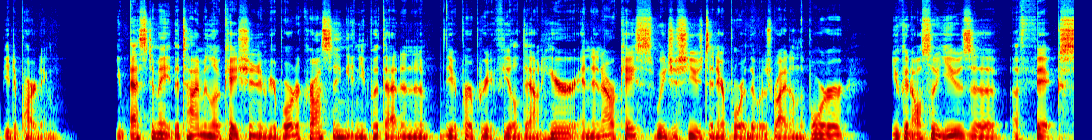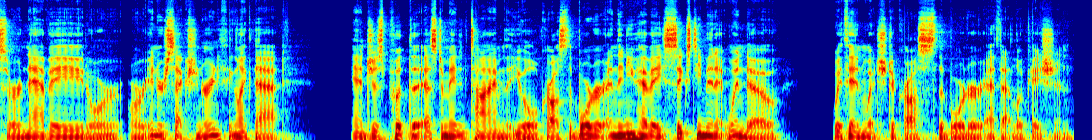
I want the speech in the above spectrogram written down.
be departing. You estimate the time and location of your border crossing, and you put that in the appropriate field down here. And in our case, we just used an airport that was right on the border. You can also use a, a fix or navigate or, or intersection or anything like that and just put the estimated time that you'll cross the border. And then you have a 60 minute window within which to cross the border at that location.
